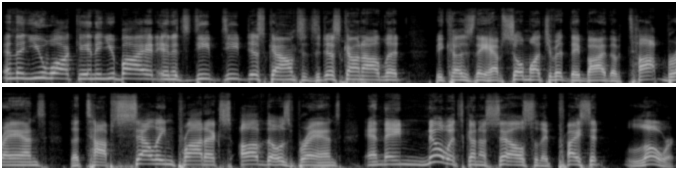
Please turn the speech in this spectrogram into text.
And then you walk in and you buy it and it's deep, deep discounts. It's a discount outlet because they have so much of it. They buy the top brands, the top selling products of those brands, and they know it's going to sell, so they price it lower.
